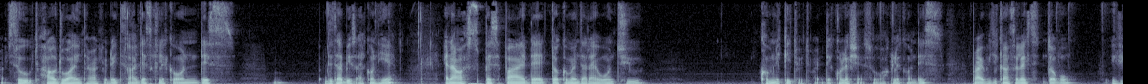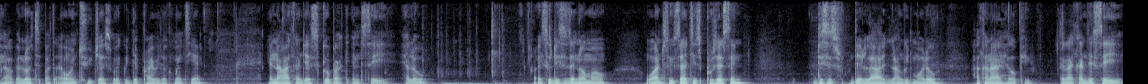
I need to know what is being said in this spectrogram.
right? So how do I interact with it? So I just click on this database icon here and I'll specify the document that I want to communicate with, right? The collection. So I'll click on this private. You can select double if you have a lot, but I want to just work with the private document here. And now I can just go back and say hello. All right, so this is the normal one. So said it's processing. This is the large language model. How can I help you? Then I can just say,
